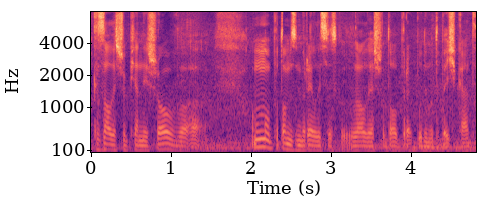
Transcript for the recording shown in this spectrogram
казали, щоб я не йшов, а ну, потім змирилися, сказали, що добре, будемо тебе чекати.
